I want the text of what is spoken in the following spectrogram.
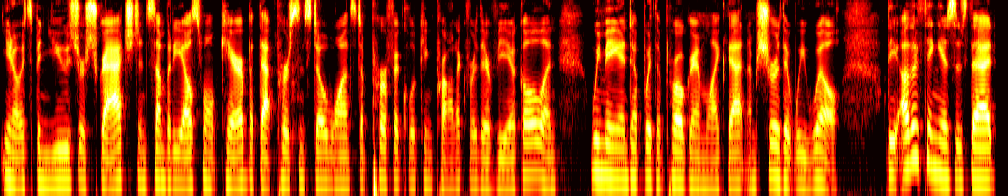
you know, it's been used or scratched and somebody else won't care, but that person still wants a perfect looking product for their vehicle. And we may end up with a program like that. And I'm sure that we will. The other thing is, is that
